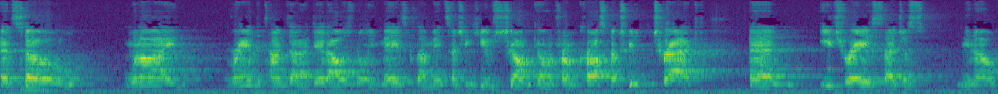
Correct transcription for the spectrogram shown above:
And so when I ran the times that I did, I was really amazed because I made such a huge jump going from cross country to track. And each race, I just you know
